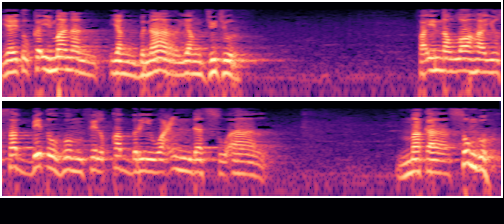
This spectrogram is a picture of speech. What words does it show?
yaitu keimanan yang benar yang jujur fa inna Allah yusabbituhum fil qabri wa inda su'al maka sungguh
